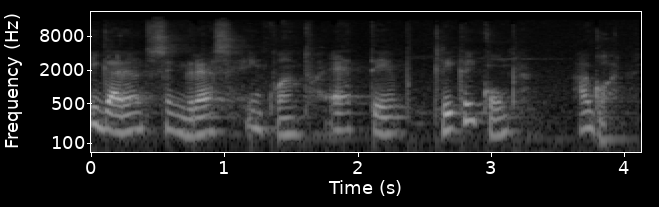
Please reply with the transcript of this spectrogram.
e garanta o seu ingresso enquanto é tempo. Clica e compra agora.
